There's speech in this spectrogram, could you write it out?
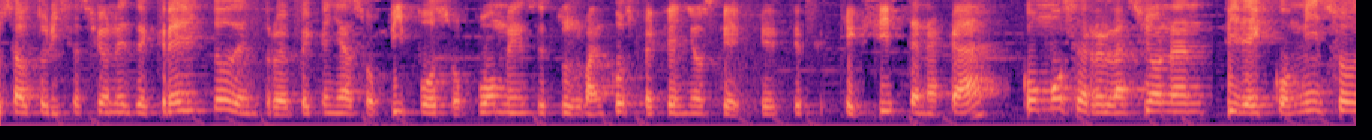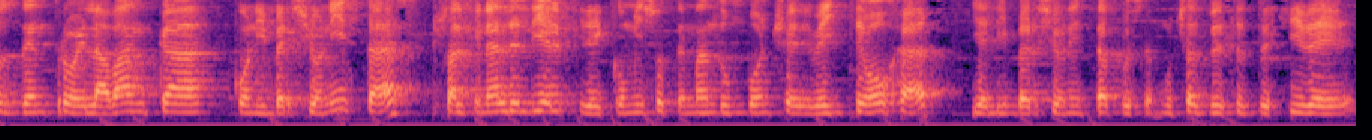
sea, autorizaciones de crédito dentro de pequeñas OFIPOS o FOMES, estos bancos pequeños que, que, que existen acá, como cómo se relacionan fideicomisos dentro de la banca con inversionistas. Pues al final del día el fideicomiso te manda un bonche de 20 hojas y el inversionista pues muchas veces decide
